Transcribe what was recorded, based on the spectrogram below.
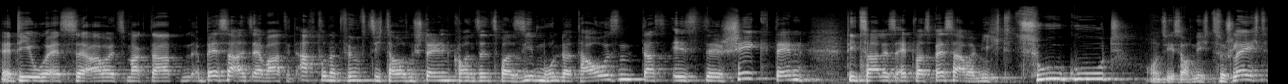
Die US-Arbeitsmarktdaten besser als erwartet. 850.000 Stellen, Konsens war 700.000. Das ist äh, schick, denn die Zahl ist etwas besser, aber nicht zu gut und sie ist auch nicht zu schlecht.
